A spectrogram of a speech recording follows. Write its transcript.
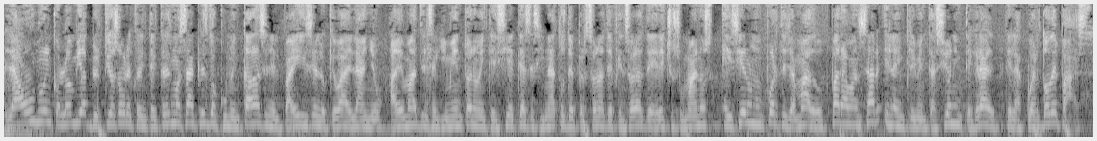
La ONU en Colombia advirtió sobre 33 masacres documentadas en el país en lo que va del año, además del seguimiento a 97 asesinatos de personas defensoras de derechos humanos e hicieron un fuerte llamado para avanzar en la implementación integral del acuerdo de paz.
